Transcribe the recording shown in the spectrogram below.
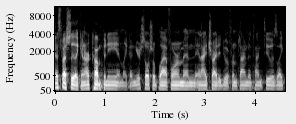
especially like in our company and like on your social platform, and and I try to do it from time to time too. Is like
